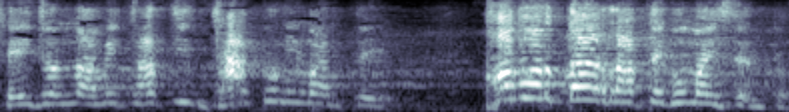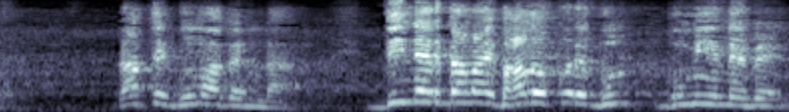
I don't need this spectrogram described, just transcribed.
সেই জন্য আমি চাচ্ছি ঝাঁকুনি মারতে। খবরদার রাতে ঘুমাইছেন তো। রাতে ঘুমাবেন না। দিনের বেলায় ভালো করে ঘুমিয়ে নেবেন।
